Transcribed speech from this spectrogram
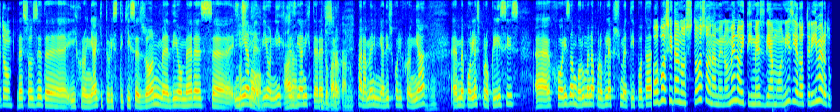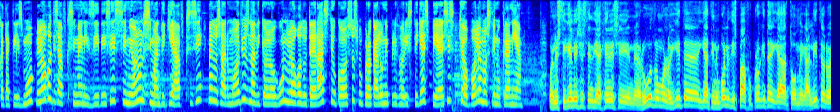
60%. Δεν σώζεται η χρονιά και η τουριστική σεζόν με δύο μέρες, ε, μία με δύο νύχτες διανύχτερεύσεων. Παραμένει μια δύσκολη χρονιά ε, με πολλές προκλήσεις ε, χωρίς να μπορούμε να προβλέψουμε τίποτα. Όπως ήταν ωστόσο αναμενόμενο, οι τιμές διαμονής για το τρίμερο του κατακλυσμού λόγω της αυξημένης ζήτησης σημειώνουν σημαντική αύξηση με τους αρμόδιους να δικαιολογούν λόγω του τεράστιου κόστους που προκαλούν οι πληθωριστικές πιέσεις και ο πόλεμος στην Ουκρανία. Ολιστική λύση στην διαχείριση νερού δρομολογείται για την πόλη της Πάφου. Πρόκειται για το μεγαλύτερο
